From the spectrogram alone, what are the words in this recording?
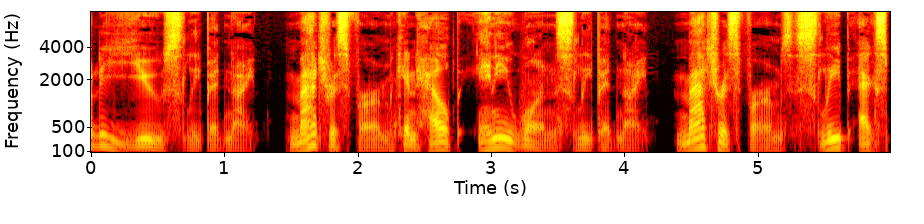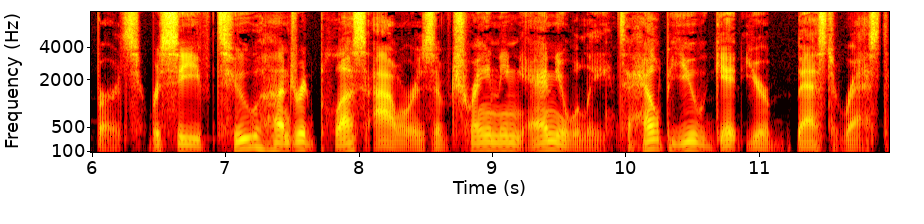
do you sleep at night? Mattress Firm can help anyone sleep at night. Mattress Firm's sleep experts receive 200 plus hours of training annually to help you get your best rest.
